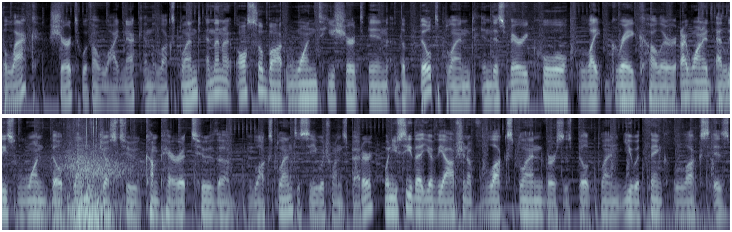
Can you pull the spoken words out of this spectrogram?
black shirt with a wide neck in the Luxe blend. And then I also bought one t-shirt in the Built blend in this very cool light gray color. I wanted at least one Built blend just to compare it to the Luxe blend to see which one's better. When you see that you have the option of Luxe blend versus Built blend, you would think Luxe is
